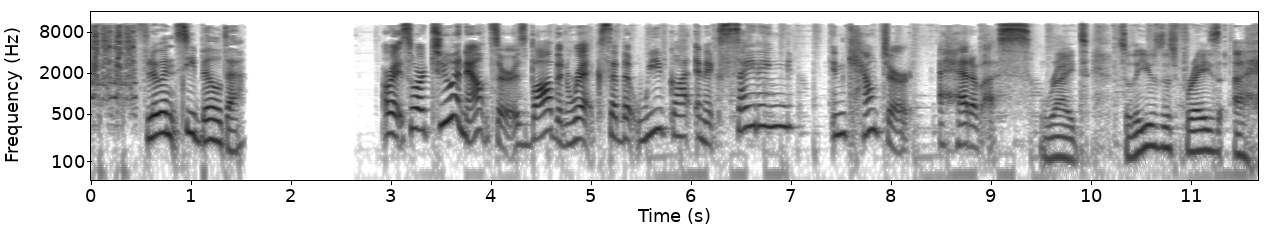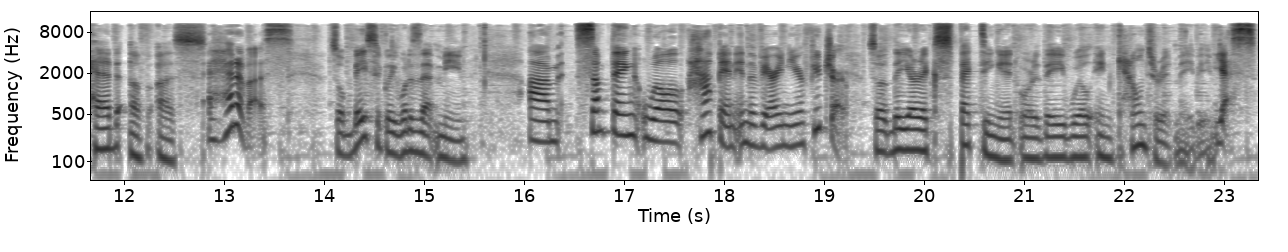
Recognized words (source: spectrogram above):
Fluency builder. All right, so our two announcers, Bob and Rick, said that we've got an exciting encounter ahead of us. Right. So they use this phrase ahead of us. Ahead of us. So basically, what does that mean? Um, something will happen in the very near future. So they are expecting it or they will encounter it maybe. Yes.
